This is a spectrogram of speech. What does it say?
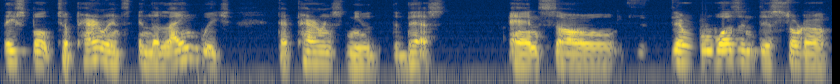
they spoke to parents in the language that parents knew the best. And so there wasn't this sort of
